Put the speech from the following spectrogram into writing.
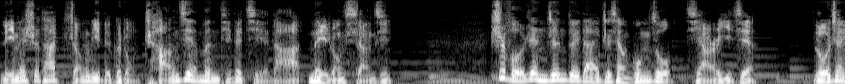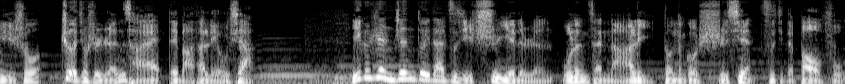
里面是他整理的各种常见问题的解答，内容详尽。是否认真对待这项工作，显而易见。罗振宇说：“这就是人才，得把他留下。一个认真对待自己事业的人，无论在哪里都能够实现自己的抱负。”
